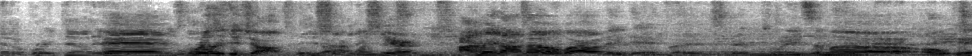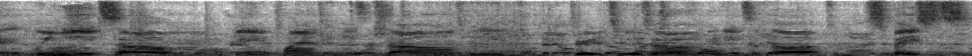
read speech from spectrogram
And a breakdown here. And really good job to do that one here. I may not know how they did, but we need some, uh, okay. We need some game plans, we need some zones, we need three to two zones, we need some, uh, space,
